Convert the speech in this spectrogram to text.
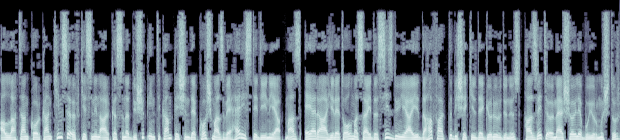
Allah'tan korkan kimse öfkesinin arkasına düşüp intikam peşinde koşmaz ve her istediğini yapmaz, eğer ahiret olmasaydı siz dünyayı daha farklı bir şekilde görürdünüz, Hazreti Ömer şöyle buyurmuştur,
